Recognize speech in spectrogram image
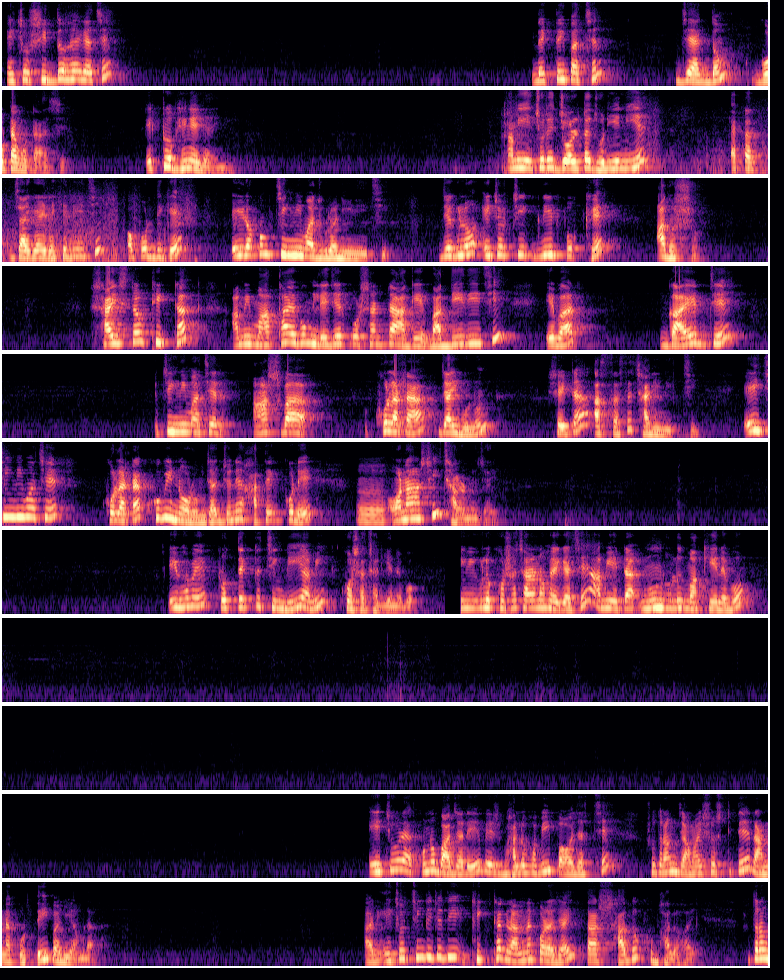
এঁচোড় সিদ্ধ হয়ে গেছে। দেখতেই পাচ্ছেন যে একদম গোটা গোটা আছে। একটুও ভেঙে যায়নি। আমি এঁচড়ের জলটা ঝরিয়ে নিয়ে একটা জায়গায় রেখে দিয়েছি। অপর দিকে এই রকম চিংড়ি মাছগুলো নিয়ে নিয়েছি, যেগুলো এঁচড় চিংড়ির পক্ষে আদর্শ। সাইজটাও ঠিকঠাক, আমি মাথা এবং লেজের পোর্শনটা আগে বাদ দিয়ে দিয়েছি। এবার গায়ের যে চিংড়ি মাছের আঁশ বা খোলাটা যাই বলুন, সেইটা আস্তে আস্তে ছাড়িয়ে নিচ্ছি। এই চিংড়ি মাছের খোলাটা খুবই নরম, যার জন্য হাতে করে অনায়াসেই ছাড়ানো যায়। এইভাবে প্রত্যেকটা চিংড়ি আমি খোসা ছাড়িয়ে নেব। চিংড়িগুলো খোসা ছাড়ানো হয়ে গেছে, আমি এটা নুন, হলুদ মাখিয়ে নেব। এঁচোড় এখনও বাজারে বেশ ভালোভাবেই পাওয়া যাচ্ছে। সুতরাং জামাই ষষ্ঠীতে রান্না করতেই পারি আমরা। আর এঁচোড় চিংড়ি যদি ঠিকঠাক রান্না করা যায়, তার স্বাদও খুব ভালো হয়। সুতরাং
